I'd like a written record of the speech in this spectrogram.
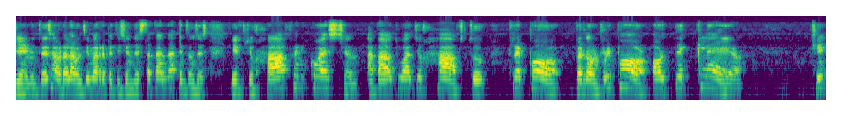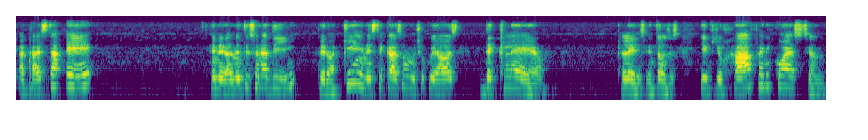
Bien, entonces ahora la última repetición de esta tanda. Entonces, if you have any question about what you have to report, perdón, report or declare. ¿Sí? Acá está E, generalmente suena D, pero aquí en este caso, mucho cuidado, es declare. Please. Entonces, if you have any question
